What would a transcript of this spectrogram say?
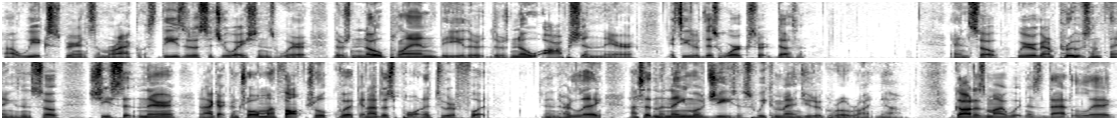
uh, we experience the miraculous. These are the situations where there's no plan B, there, there's no option there. It's either this works or it doesn't. And so we were going to prove some things. And so she's sitting there, and I got control of my thoughts real quick, and I just pointed to her foot and her leg. I said, In the name of Jesus, we command you to grow right now. God is my witness. That leg,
